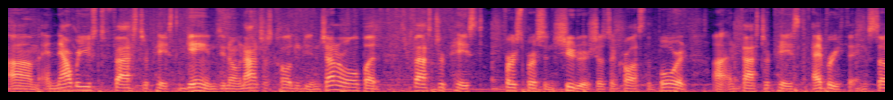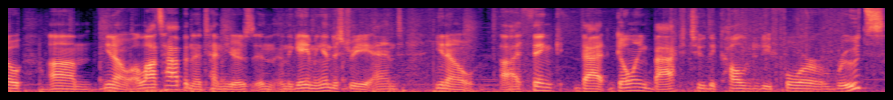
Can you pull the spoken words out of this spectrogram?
Um, and now we're used to faster paced games, you know, not just Call of Duty in general, but faster paced first person shooters just across the board uh, and faster paced everything. So, um, you know, a lot's happened in 10 years in, in the gaming industry. And, you know, I think that going back to the Call of Duty 4 roots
